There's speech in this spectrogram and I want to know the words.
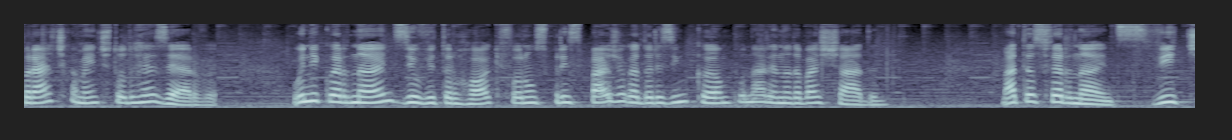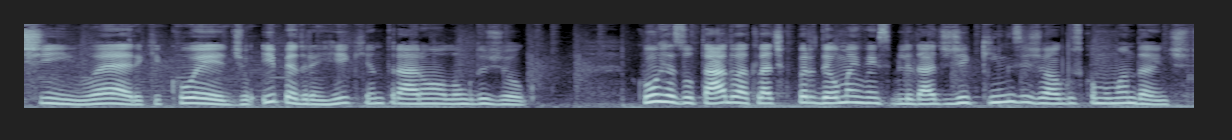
praticamente todo reserva. O Nico Hernandes e o Vitor Roque foram os principais jogadores em campo na Arena da Baixada. Matheus Fernandes, Vitinho, Eric, Coelho e Pedro Henrique entraram ao longo do jogo. Com o resultado, o Atlético perdeu uma invencibilidade de 15 jogos como mandante.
